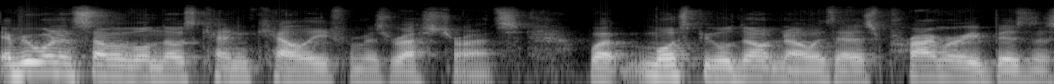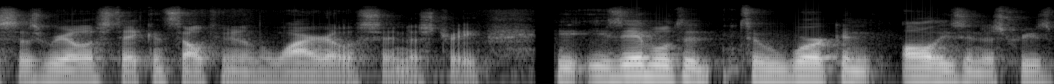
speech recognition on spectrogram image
Everyone in Somerville knows Ken Kelly from his restaurants. What most people don't know is that his primary business is real estate consulting in the wireless industry. he's able to, to work in all these industries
